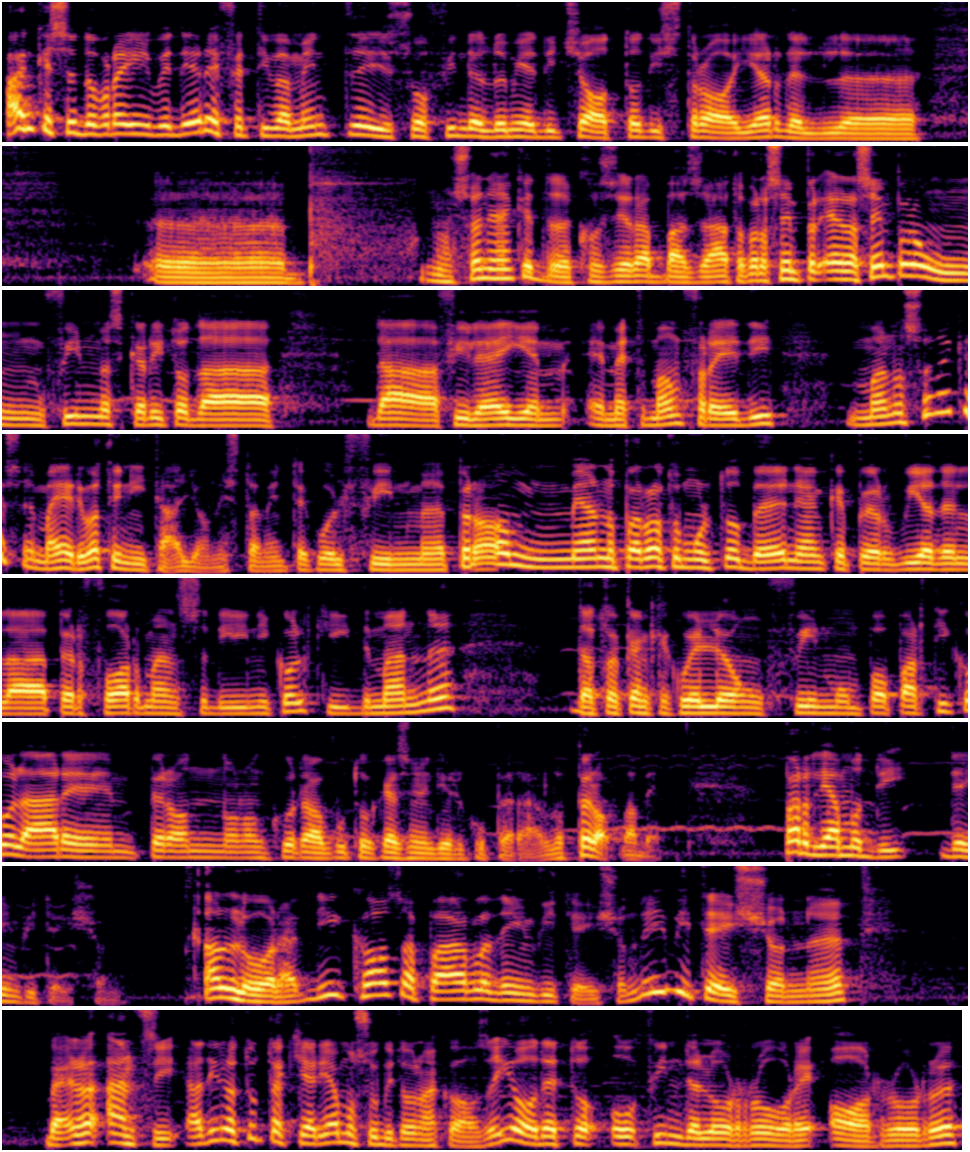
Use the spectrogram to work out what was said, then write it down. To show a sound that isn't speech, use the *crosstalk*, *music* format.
Anche se dovrei vedere effettivamente il suo film del 2018, Destroyer, del... Uh, non so neanche da cosa era basato, però sempre, era sempre un film scritto da, da Filei e, e, Matt Manfredi, ma non so neanche se è mai arrivato in Italia onestamente quel film, però mi hanno parlato molto bene anche per via della performance di Nicole Kidman dato che anche quello è un film un po' particolare, però non ho ancora avuto occasione di recuperarlo. Però vabbè, parliamo di The Invitation. Allora, di cosa parla The Invitation? The Invitation, beh, anzi, a dire tutto chiariamo subito una cosa. Io ho detto oh, film dell'orrore, horror.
